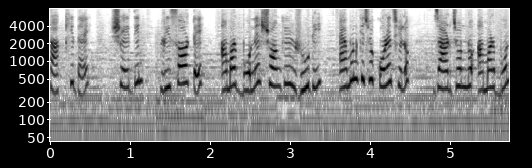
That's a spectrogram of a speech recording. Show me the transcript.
সাক্ষী দেয়, সেদিন রিসর্টে আমার বোনের সঙ্গে রুডি এমন কিছু করেছিল যার জন্য আমার বোন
